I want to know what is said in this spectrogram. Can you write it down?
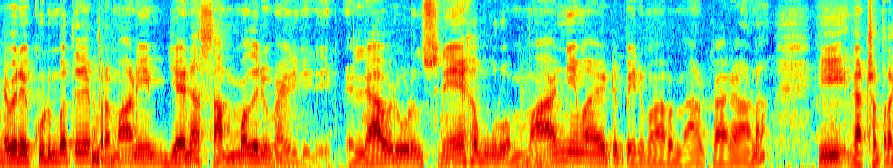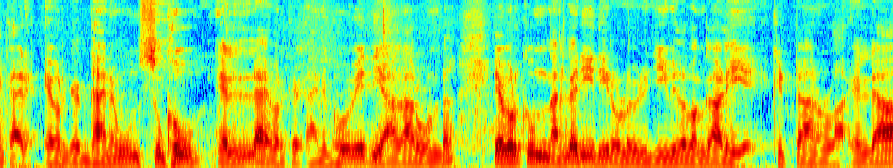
ഇവർ കുടുംബത്തിലെ പ്രമാണിയും ജനസമ്മതരുമായിരിക്കുകയും ചെയ്യും. എല്ലാവരോടും സ്നേഹപൂർവം മാന്യമായിട്ട് പെരുമാറുന്ന ആൾക്കാരാണ് ഈ നക്ഷത്രക്കാർ ഇവർക്ക് ധനവും സുഖവും എല്ലാം ഇവർക്ക് അനുഭവവേദ്യമാകാറുമുണ്ട് ഇവർക്കും നല്ല രീതിയിലുള്ള ഒരു ജീവിത പങ്കാളിയെ കിട്ടാനുള്ള എല്ലാ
